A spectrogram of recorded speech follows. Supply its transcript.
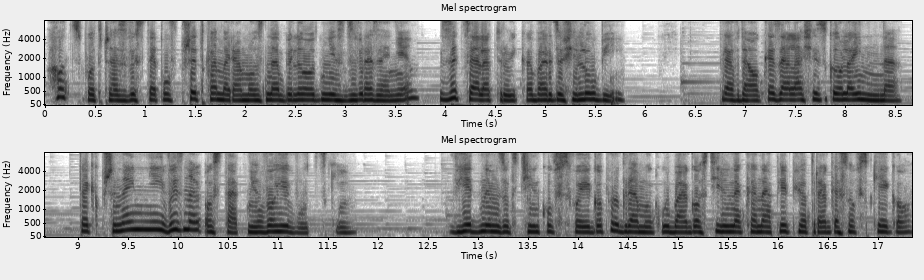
Choć podczas występów przed kamerą można było odnieść wrażenie, że cała trójka bardzo się lubi. Prawda okazała się zgoła inna. Tak przynajmniej wyznał ostatnio Wojewódzki. W jednym z odcinków swojego programu Kuba gościł na kanapie Piotra Gasowskiego,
